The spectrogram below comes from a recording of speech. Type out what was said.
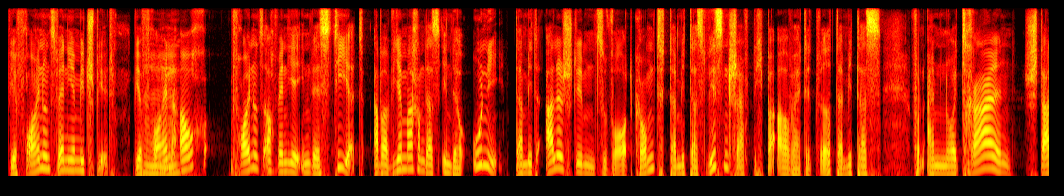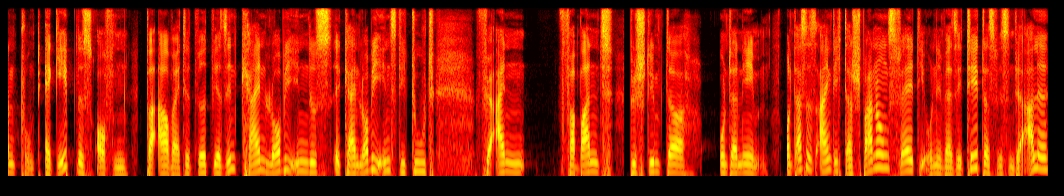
Wir freuen uns, wenn ihr mitspielt. Wir freuen mhm. auch freuen uns auch, wenn ihr investiert. Aber wir machen das in der Uni, damit alle Stimmen zu Wort kommt, damit das wissenschaftlich bearbeitet wird, damit das von einem neutralen Standpunkt ergebnisoffen bearbeitet wird. Wir sind kein, Lobbyindus äh, kein Lobbyinstitut für einen Verband bestimmter Unternehmen. Und das ist eigentlich das Spannungsfeld. Die Universität, das wissen wir alle,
